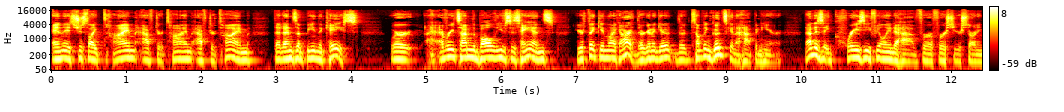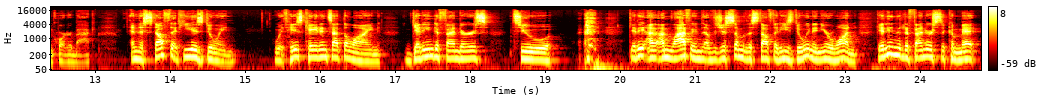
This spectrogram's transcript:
And it's just like time after time after time that ends up being the case where every time the ball leaves his hands, you're thinking like, all right, they're going to get something good's going to happen here. That is a crazy feeling to have for a first year starting quarterback. And the stuff that he is doing with his cadence at the line, getting defenders to getting I'm laughing of just some of the stuff that he's doing in year one, getting the defenders to commit,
